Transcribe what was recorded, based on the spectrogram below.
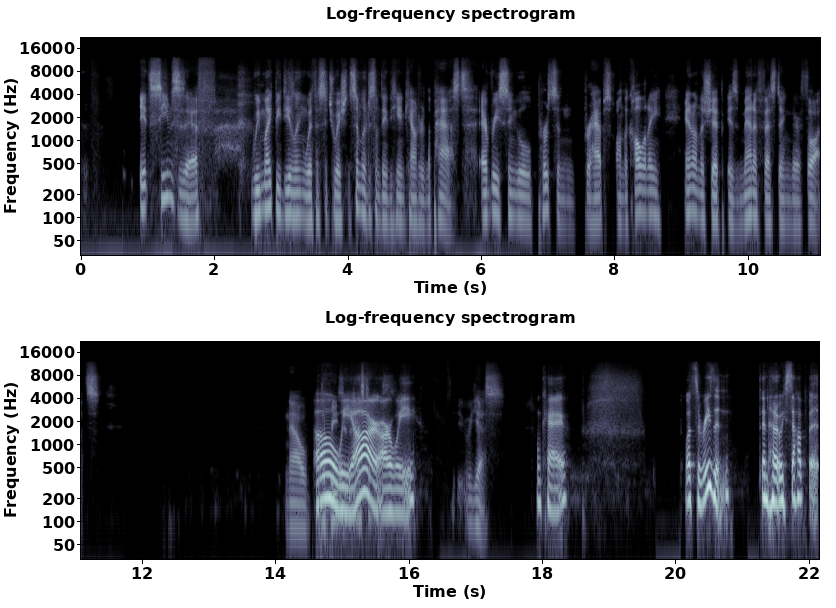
it seems as if we might be dealing with a situation similar to something that he encountered in the past. Every single person, perhaps on the colony and on the ship, is manifesting their thoughts. Now, Oh, we as to- are, are we? Yes. Okay. What's the reason? And how do we stop it?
